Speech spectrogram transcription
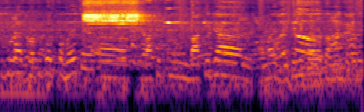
কিছুটা ক্ষতিগ্রস্ত হয়েছে। বাকি বাকিটা আমাদের দেখে নিতে হবে তদন্ত করে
